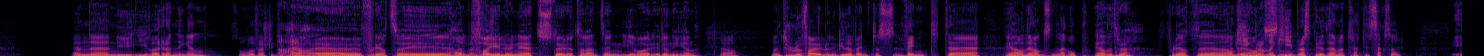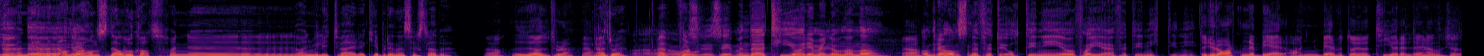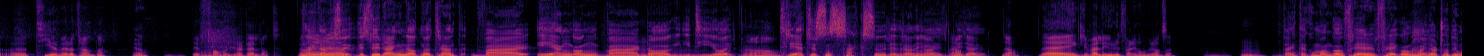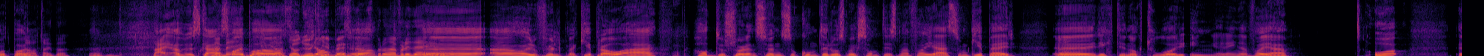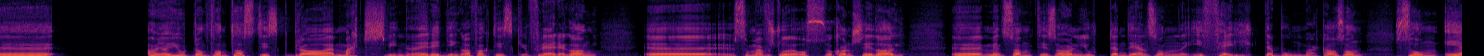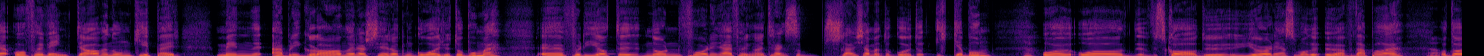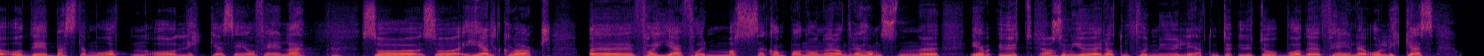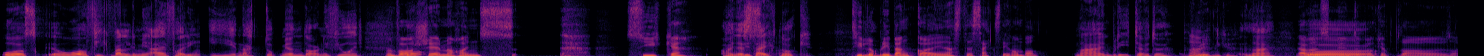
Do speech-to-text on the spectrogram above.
en eh, ny Ivar Rønningen som vår første Nei, keeper. ja, eh, fordi at eh, han Faye er et større talent enn Ivar Rønningen. Men tror du Faye Lund gidder å vente, vente til Andre André Hansen legger opp? Ja, det tror jeg. Fordi at eh, For keepere, Hansen Men keepere spiller jo til med 36 år. Ja, men, ja, men eh, André ja. Hansen er advokat. Han, eh, han vil ikke være keeper til han er 36. Ja, ja du tror det? Ja. Ja, jeg tror det. Ja, å si, Men det er ti år imellom dem, da. ja. André Hansen er født i 89, og Faye er født i 99. Det er ikke rart han er bedre, han er bedre vet du, han er ti år eldre. Han er ti år mer å trene på. Ja. Det er faen ikke rart i det hele tatt. Men Tenk deg, hvis, du, hvis du regner at han har trent hver, én gang hver Mm. dag i ti år 3600 treninger, blir det ikke? Ja, det er egentlig veldig urettferdig konkurranse. Mm. Tenk deg hvor mange ganger flere, flere ganger han har tatt imot ball. Ja, tenk det. Nei, skal jeg Nei, men- svare på det? Ja, du er keeper. Spør, spør det, fordi det er jo Eh, jeg har jo fulgt med keepere, og jeg hadde jo sjøl en sønn som kom til Rosenborg samtidig som en Faye som keeper. Uh, Riktignok to år yngre enn en Faye. Og eh, han har gjort noen fantastisk bra matchvinnende redninger, faktisk flere ganger. Eh, som jeg forsto det også kanskje i dag. Eh, men samtidig så har han gjort en del sånn i feltet-bommerter og sånn, som er å forvente av en ung keeper. Men jeg blir glad når jeg ser at han går ut og bommer. Eh, fordi at eh, når han får den erfaringa han trenger, så kommer han til å gå ut og ikke bomme. Og, og skal du gjøre det, så må du øve deg på det. Ja. Og, da, og det beste måten å lykkes er å feile. Så, så helt klart uh, Faye får masse kamper nå når André Hansen uh, er ute, Ja. som gjør at han får muligheten til ut å både feile og lykkes. Og, og fikk veldig mye erfaring i nettopp Mjøndalen i fjor. Men hva Og- skjer med hans syke Han er sterk nok. til å bli benka i de neste 60 kampene? Nei, han blir ikke det, vet du. Nei. blir ikke. Nei. Ja, men Og- cup, da, og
